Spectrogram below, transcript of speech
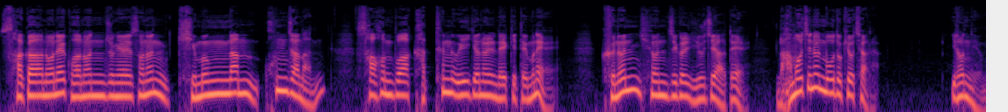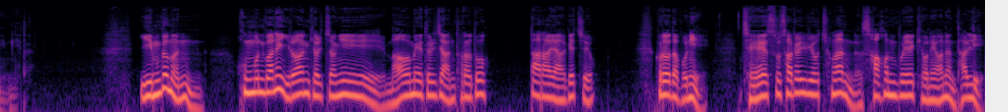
사관원의 관원 중에서는 김흥남 혼자만 사헌부와 같은 의견을 냈기 때문에 그는 현직을 유지하되 나머지는 모두 교체하라. 이런 내용입니다. 임금은 홍문관의 이러한 결정이 마음에 들지 않더라도 따라야 하겠지요. 그러다 보니 재수사를 요청한 사헌부의 견해와는 달리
